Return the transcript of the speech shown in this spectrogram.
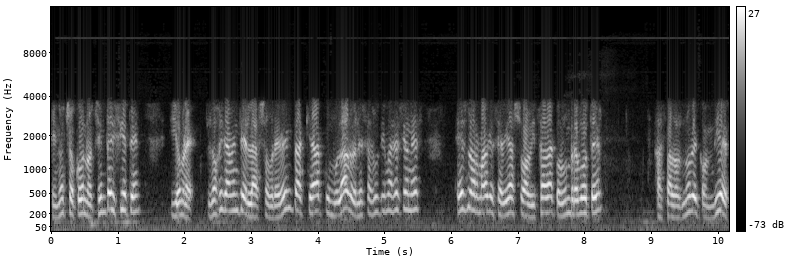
en 8,87 y, hombre, lógicamente la sobreventa que ha acumulado en estas últimas sesiones es normal que se vea suavizada con un rebote hasta los 9,10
